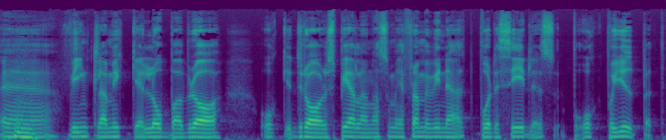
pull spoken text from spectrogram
Eh, Mm. Vinklar mycket, lobbar bra och drar spelarna som är framme vid nät, både sidledes och på djupet.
